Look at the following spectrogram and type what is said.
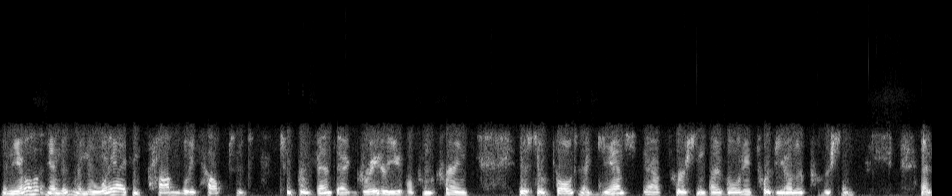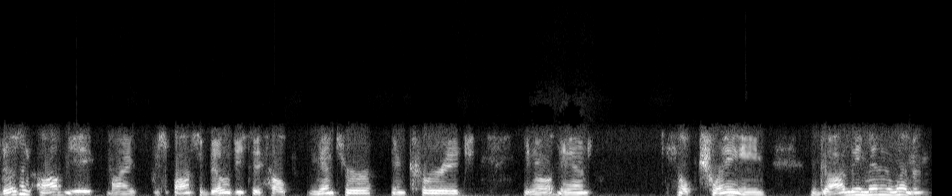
and the only, and, the, and the way I can probably help to to prevent that greater evil from occurring is to vote against that person by voting for the other person. That doesn't obviate my responsibility to help mentor, encourage, you know, and help train godly men and women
